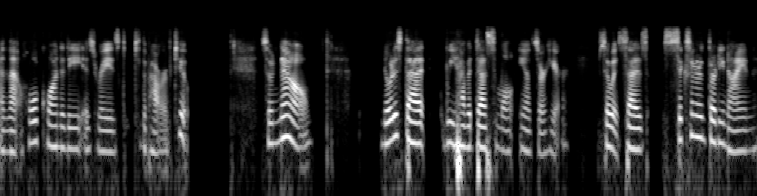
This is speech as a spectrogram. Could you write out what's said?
And that whole quantity is raised to the power of 2. So now, notice that we have a decimal answer here. So it says 639,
